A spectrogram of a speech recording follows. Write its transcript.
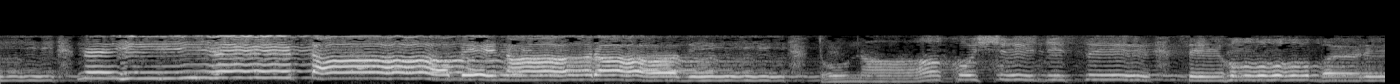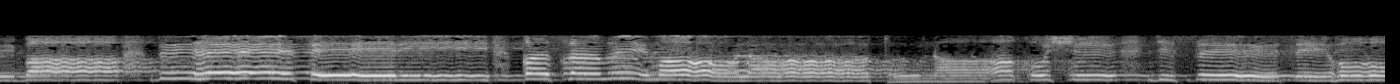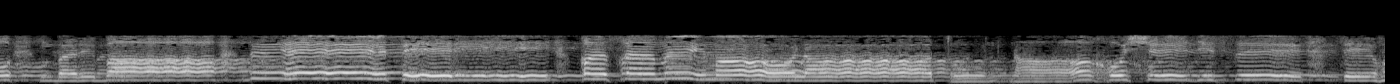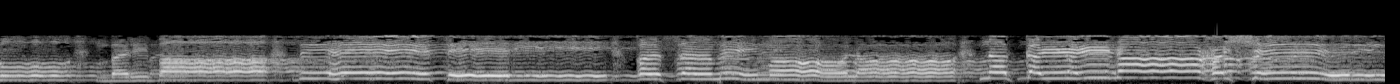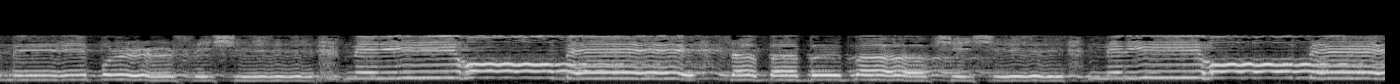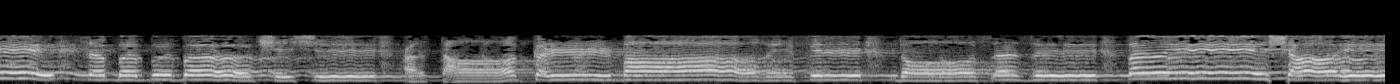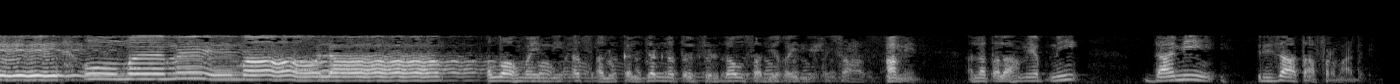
عشق میں مولا تو ناخوش جس سے ہو برباد سبب بخشش عطا کر باغ فر دوس پے شاہ امم مولا اللہم انی اسألک الجنت الفردوس بغیر حساب۔ آمین۔ اللہ تعالی ہمیں اپنی دائمی رضا عطا فرما دے۔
